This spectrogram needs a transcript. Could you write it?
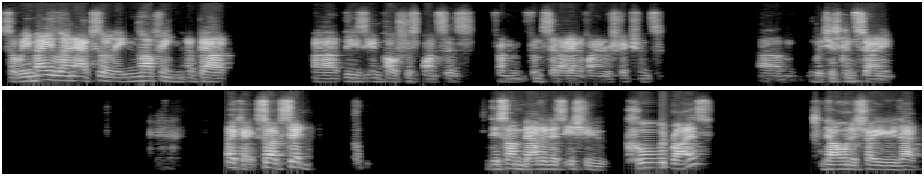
So we may learn absolutely nothing about uh, these impulse responses from, from set identifying restrictions, um, which is concerning. Okay, so I've said this unboundedness issue could rise. Now I want to show you that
